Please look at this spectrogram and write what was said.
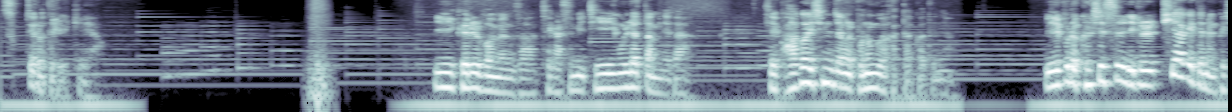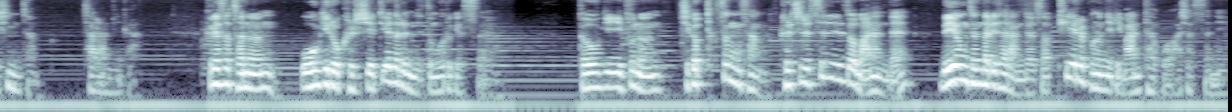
숙제로 드릴게요 이 글을 보면서 제 가슴이 징 울렸답니다 제 과거의 심정을 보는 것 같았거든요. 일부러 글씨 쓸 일을 피하게 되는 그 심정 잘 압니다. 그래서 저는 오기로 글씨에 뛰어들었는지도 모르겠어요. 더욱이 이분은 직업 특성상 글씨를 쓸 일도 많은데 내용 전달이 잘 안돼서 피해를 보는 일이 많다고 하셨으니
